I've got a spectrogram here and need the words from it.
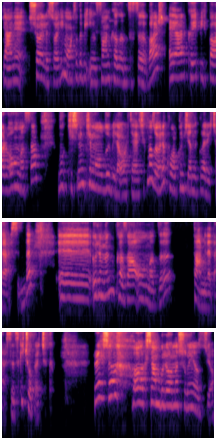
Yani şöyle söyleyeyim ortada bir insan kalıntısı var. Eğer kayıp ihbarı olmasa bu kişinin kim olduğu bile ortaya çıkmaz. Öyle korkunç yanıklar içerisinde. Ee, ölümün kaza olmadığı tahmin edersiniz ki çok açık. Rachel o akşam bloguna şunu yazıyor.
